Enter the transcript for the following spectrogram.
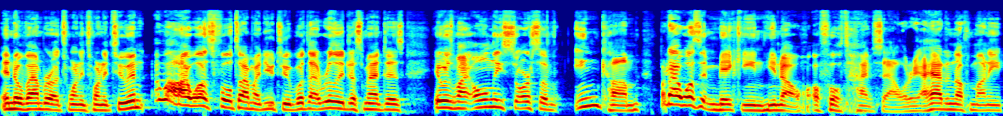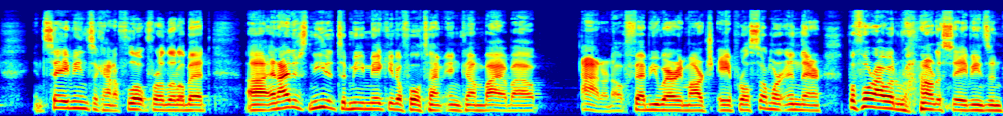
in November of 2022. And well, I was full time on YouTube. What that really just meant is it was my only source of income, but I wasn't making, you know, a full time salary. I had enough money in savings to kind of float for a little bit. Uh, and I just needed to be making a full time income by about I don't know, February, March, April, somewhere in there before I would run out of savings and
